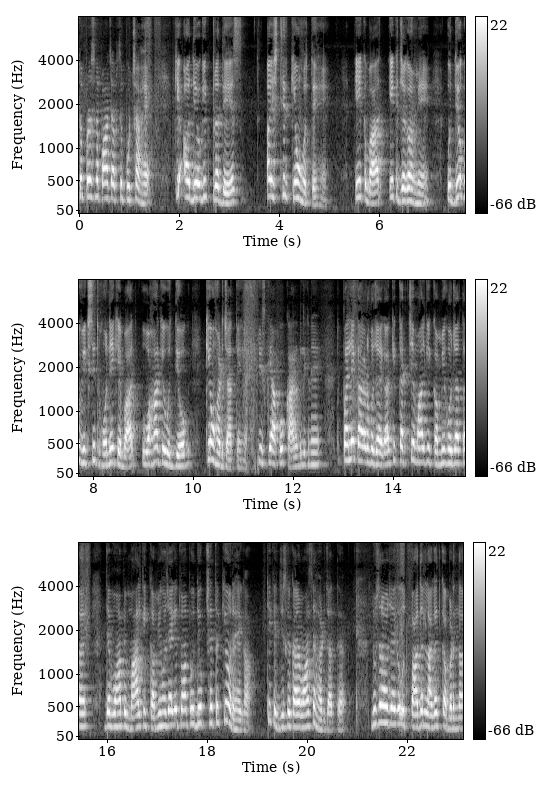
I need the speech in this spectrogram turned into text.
तो प्रश्न पाँच आपसे पूछा है कि औद्योगिक प्रदेश अस्थिर क्यों होते हैं? एक बार एक जगह में उद्योग विकसित होने के बाद वहाँ के उद्योग क्यों हट जाते हैं? इसके आपको कारण लिखने हैं। तो पहले कारण हो जाएगा कि कच्चे माल की कमी हो जाता है। जब वहाँ पे माल की कमी हो जाएगी तो वहाँ पे उद्योग क्षेत्र क्यों रहेगा? ठीक है, जिसके कारण वहाँ से हट जाता है। दूसरा हो जाएगा उत्पादन लागत का बढ़ना।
